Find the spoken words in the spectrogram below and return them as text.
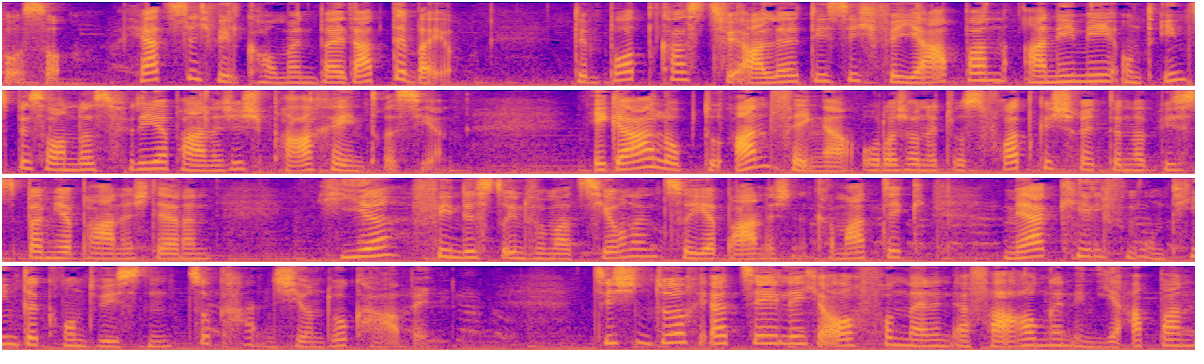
Yokoso, herzlich willkommen bei Dattebayo, dem Podcast für alle, die sich für Japan, Anime und insbesondere für die japanische Sprache interessieren. Egal, ob du Anfänger oder schon etwas fortgeschrittener bist beim Japanisch lernen, hier findest du Informationen zur japanischen Grammatik, Merkhilfen und Hintergrundwissen zu Kanji und Vokabeln. Zwischendurch erzähle ich auch von meinen Erfahrungen in Japan,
